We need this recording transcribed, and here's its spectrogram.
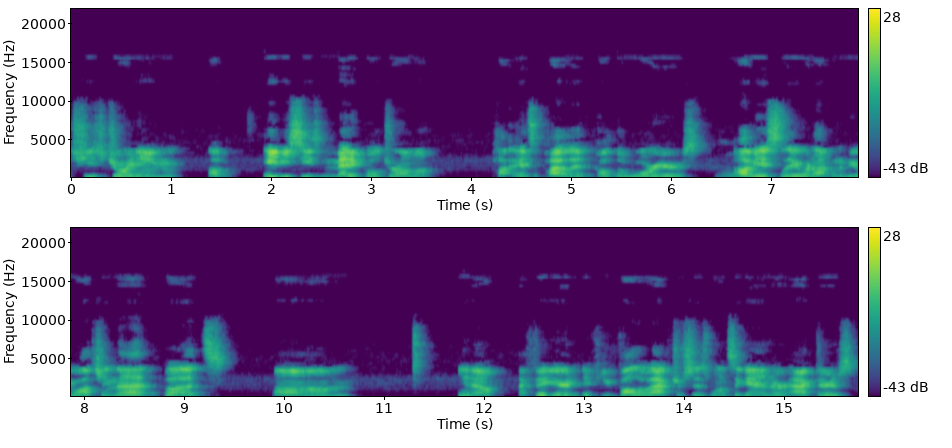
she's joining a, ABC's medical drama. It's a pilot called The Warriors. Uh, Obviously, we're not going to be watching that, but um, you know, I figured if you follow actresses once again or actors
